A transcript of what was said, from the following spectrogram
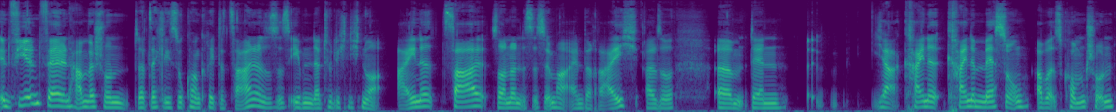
in vielen Fällen haben wir schon tatsächlich so konkrete Zahlen. Also es ist eben natürlich nicht nur eine Zahl, sondern es ist immer ein Bereich. Also ähm, denn äh, ja keine keine Messung, aber es kommt schon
